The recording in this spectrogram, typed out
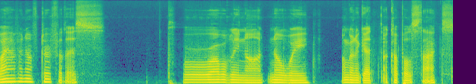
Do I have enough dirt for this? Probably not. No way. I'm gonna get a couple stacks.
